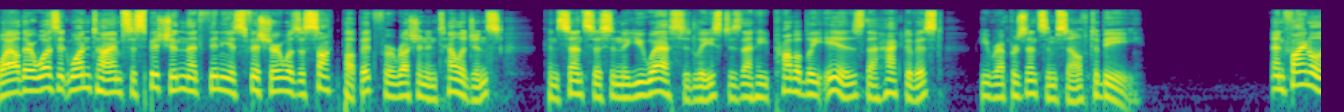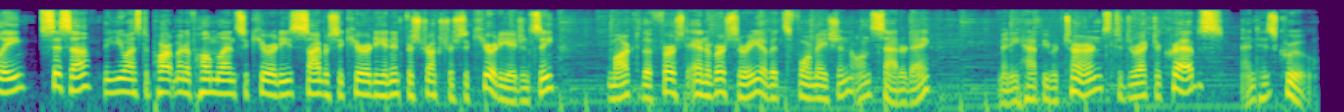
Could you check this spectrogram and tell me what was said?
While there was at one time suspicion that Phineas Fisher was a sock puppet for Russian intelligence, consensus in the U.S., at least, is that he probably is the hacktivist he represents himself to be. And finally, CISA, the U.S. Department of Homeland Security's Cybersecurity and Infrastructure Security Agency, marked the first anniversary of its formation on Saturday. Many happy returns to Director Krebs and his crew.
